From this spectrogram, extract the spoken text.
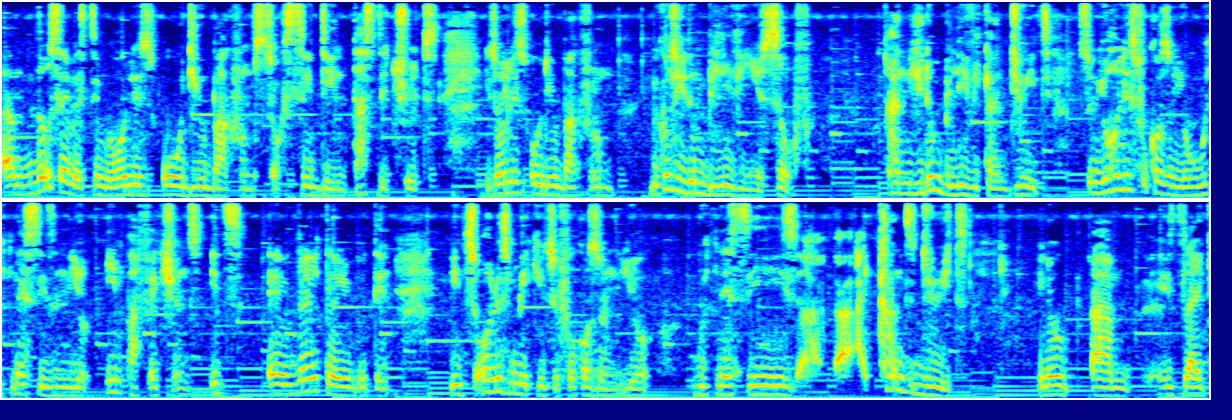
um, those self esteem will always hold you back from succeeding. That's the truth. It always hold you back from because you don't believe in yourself and you don't believe you can do it. So you always focus on your weaknesses and your imperfections. It's a very terrible thing. It's always make you to focus on your weaknesses. I, I can't do it you know um, it's like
